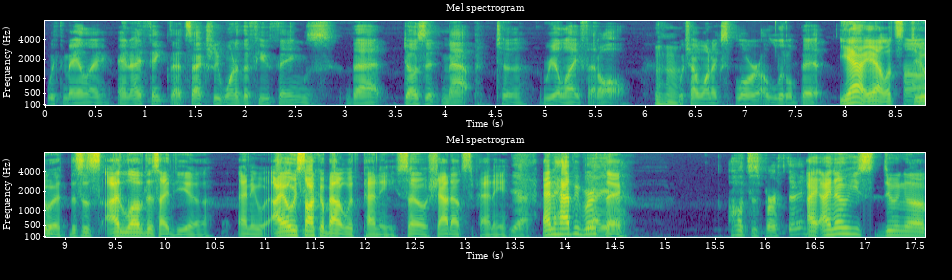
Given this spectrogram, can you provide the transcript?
with melee, and I think that's actually one of the few things that doesn't map to real life at all, Mhm. which I want to explore a little bit. yeah yeah let's do Um, it this is i love this idea anyway i always talk about it with penny so shout outs to penny Yeah. and happy Yeah, birthday yeah. Oh, it's his birthday. I, I know he's doing a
